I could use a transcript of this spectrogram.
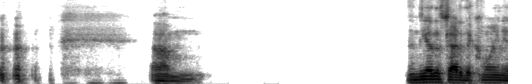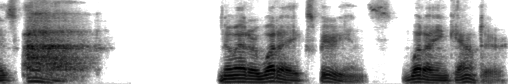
um, then the other side of the coin is ah, no matter what I experience, what I encounter,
